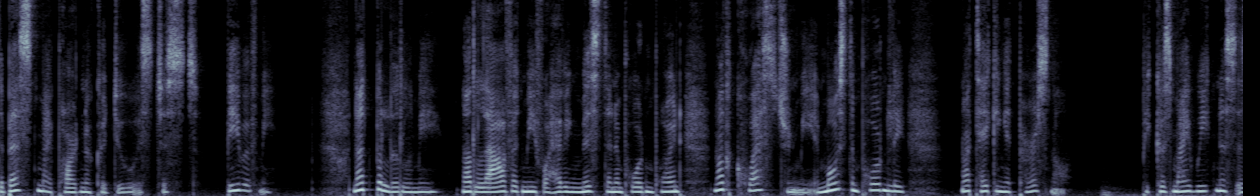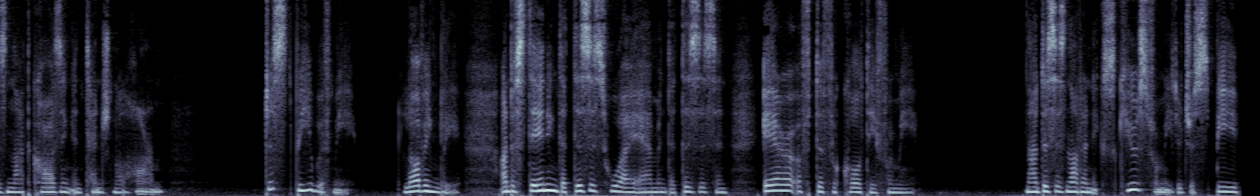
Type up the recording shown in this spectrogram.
the best my partner could do is just be with me, not belittle me, not laugh at me for having missed an important point, not question me, and most importantly, not taking it personal. Because my weakness is not causing intentional harm. Just be with me, lovingly, understanding that this is who I am and that this is an era of difficulty for me. Now, this is not an excuse for me to just be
